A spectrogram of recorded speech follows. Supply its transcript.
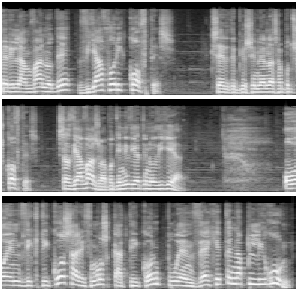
περιλαμβάνονται διάφοροι κόφτες. Ξέρετε ποιος είναι ένας από τους κόφτες; Σας διαβάζω από την ίδια την οδηγία. Ο ενδεικτικός αριθμός κατοίκων που ενδέχεται να πληγούν.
